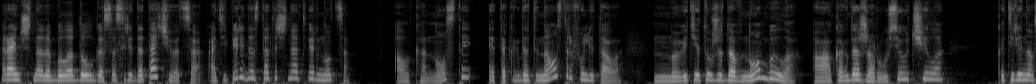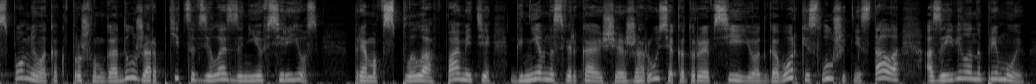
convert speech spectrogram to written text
Раньше надо было долго сосредотачиваться, а теперь достаточно отвернуться. Алконосты? Это когда ты на остров улетала? Но ведь это уже давно было. А когда Жаруся учила? Катерина вспомнила, как в прошлом году жар-птица взялась за нее всерьез. Прямо всплыла в памяти гневно сверкающая Жаруся, которая все ее отговорки слушать не стала, а заявила напрямую –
